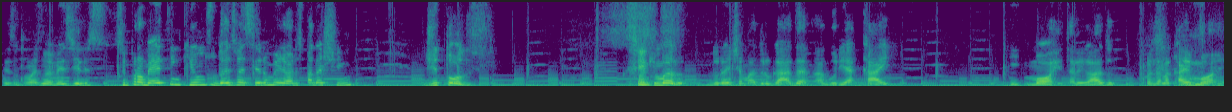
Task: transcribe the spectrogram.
Eles lutam mais uma vez e eles se prometem que um dos dois vai ser o melhor espadachim de todos. Só Sim. que, mano, durante a madrugada, a guria cai morre, tá ligado? Quando ela cai morre.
